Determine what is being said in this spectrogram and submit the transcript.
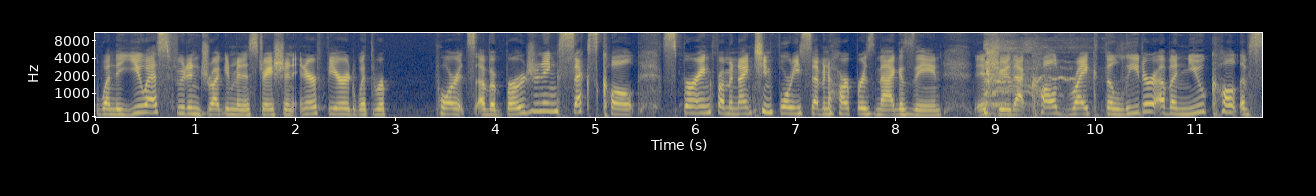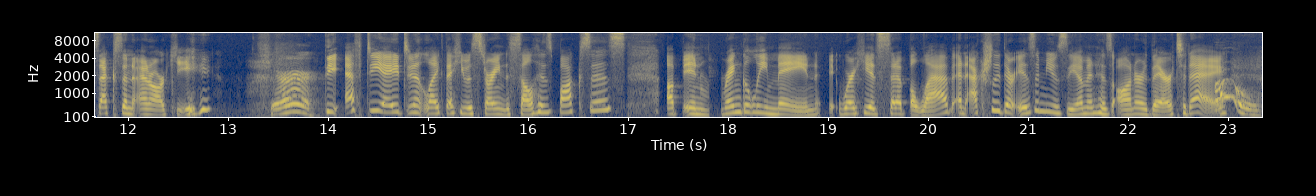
when the US Food and Drug Administration interfered with reports of a burgeoning sex cult spurring from a 1947 Harper's Magazine issue that called Reich the leader of a new cult of sex and anarchy. sure. The FDA didn't like that he was starting to sell his boxes up in Rangeley, Maine, where he had set up a lab, and actually there is a museum in his honor there today. Oh,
